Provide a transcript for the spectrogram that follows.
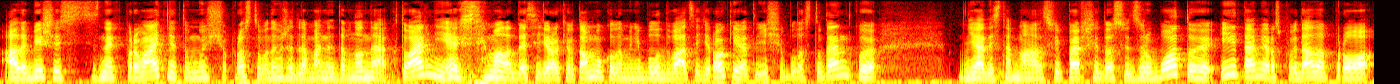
Але більшість з них приватні, тому що просто вони вже для мене давно не актуальні. Я їх знімала 10 років тому, коли мені було 20 років, я тоді ще була студенткою. Я десь там мала свій перший досвід з роботою, і там я розповідала про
